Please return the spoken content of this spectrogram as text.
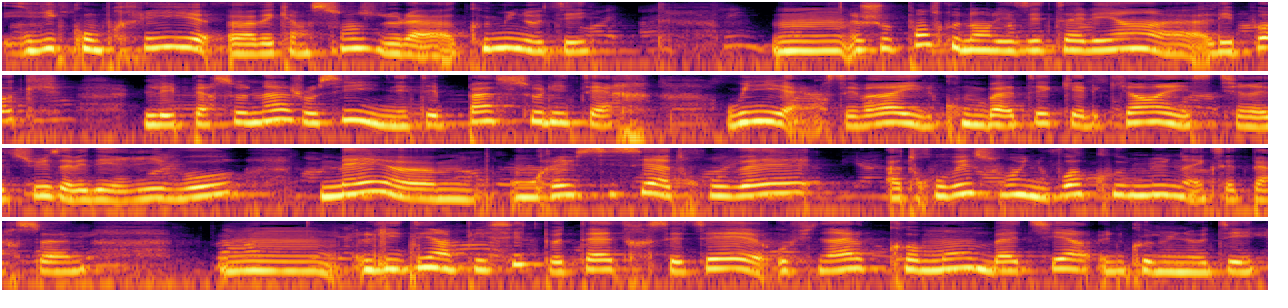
y compris euh, avec un sens de la communauté. Hum, je pense que dans les Italiens à l'époque, les personnages aussi, ils n'étaient pas solitaires. Oui, alors c'est vrai, ils combattaient quelqu'un et se tiraient dessus, ils avaient des rivaux, mais euh, on réussissait à trouver, à trouver souvent une voie commune avec cette personne. Hum, l'idée implicite peut-être, c'était au final comment bâtir une communauté,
